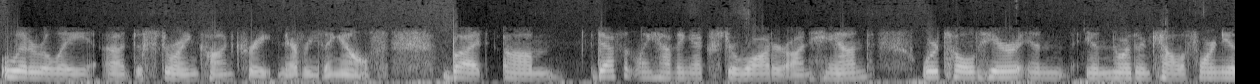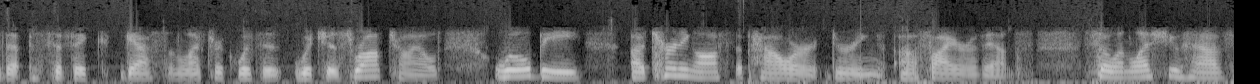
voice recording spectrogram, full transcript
literally uh, destroying concrete and everything else but um definitely having extra water on hand. We're told here in in Northern California that Pacific Gas and Electric, with it, which is Rothschild, will be uh, turning off the power during uh, fire events. So unless you have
